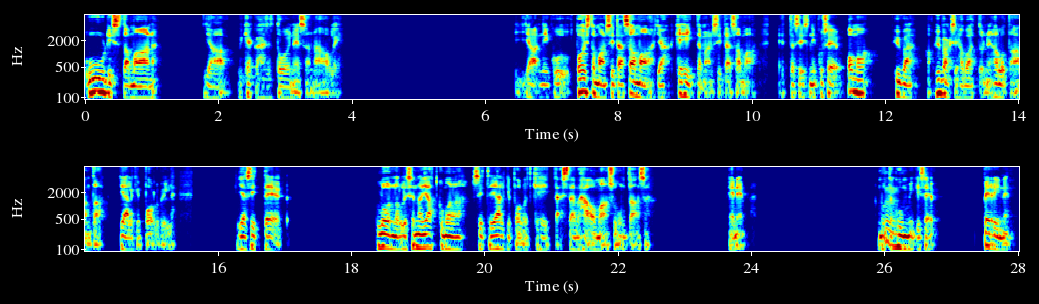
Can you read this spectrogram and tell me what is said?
uudistamaan ja mikäköhän se toinen sana oli. Ja niin kuin toistamaan sitä samaa ja kehittämään sitä samaa. Että siis niin kuin se oma hyvä, hyväksi havaittu, niin halutaan antaa jälkipolville. Ja sitten luonnollisena jatkumana sitten jälkipolvet kehittää sitä vähän omaa suuntaansa enemmän. Mutta hmm. kumminkin se perinne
